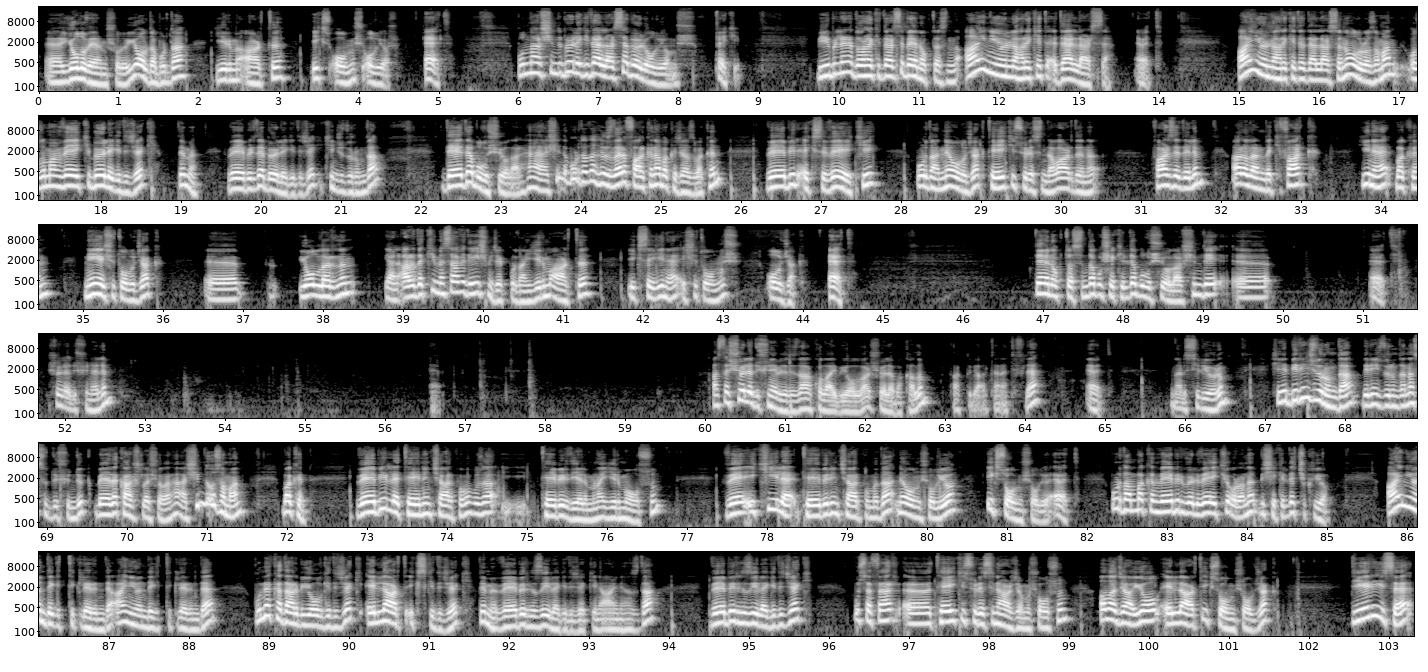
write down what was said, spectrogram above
Ee, yolu vermiş oluyor. Yol da burada 20 artı X olmuş oluyor. Evet. Bunlar şimdi böyle giderlerse böyle oluyormuş. Peki. Birbirlerine doğru hareket ederse B noktasında aynı yönlü hareket ederlerse. Evet. Aynı yönlü hareket ederlerse ne olur o zaman? O zaman V2 böyle gidecek. Değil mi? V1 de böyle gidecek. İkinci durumda. D'de buluşuyorlar. He, şimdi burada da hızları farkına bakacağız bakın. V1 eksi V2 buradan ne olacak? T2 süresinde vardığını farz edelim. Aralarındaki fark yine bakın neye eşit olacak? Ee, yollarının yani aradaki mesafe değişmeyecek buradan. 20 artı x'e yine eşit olmuş olacak. Evet. D noktasında bu şekilde buluşuyorlar. Şimdi e, evet şöyle düşünelim. Evet. Aslında şöyle düşünebiliriz. Daha kolay bir yol var. Şöyle bakalım. Farklı bir alternatifle. Evet. Bunları siliyorum. Şimdi birinci durumda, birinci durumda nasıl düşündük? B'de karşılaşıyorlar. Ha, şimdi o zaman bakın V1 ile T'nin çarpımı buza T1 diyelim buna 20 olsun. V2 ile T1'in çarpımı da ne olmuş oluyor? X olmuş oluyor. Evet. Buradan bakın V1 bölü V2 oranı bir şekilde çıkıyor. Aynı yönde gittiklerinde, aynı yönde gittiklerinde bu ne kadar bir yol gidecek? 50 artı X gidecek. Değil mi? V1 hızıyla gidecek yine aynı hızda. V1 hızıyla gidecek. Bu sefer e, T2 süresini harcamış olsun. Alacağı yol 50 artı X olmuş olacak. Diğeri ise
